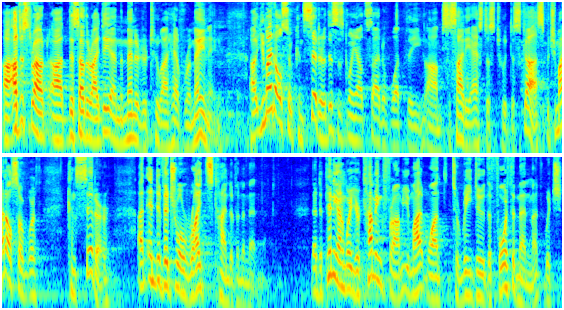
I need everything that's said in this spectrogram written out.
Uh, I'll just throw out uh, this other idea in the minute or two I have remaining. Uh, you might also consider this is going outside of what the um, society asked us to discuss, but you might also worth consider an individual rights kind of an amendment. Now, depending on where you're coming from, you might want to redo the Fourth Amendment, which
